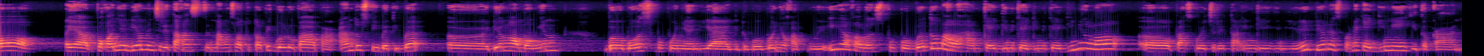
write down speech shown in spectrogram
oh ya pokoknya dia menceritakan tentang suatu topik gue lupa apaan. Terus tiba-tiba eh, dia ngomongin bawa-bawa sepupunya dia gitu bawa-bawa nyokap gue. Iya kalau sepupu gue tuh malahan kayak gini kayak gini kayak gini loh. Eh, pas gue ceritain kayak gini gini dia responnya kayak gini gitu kan.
